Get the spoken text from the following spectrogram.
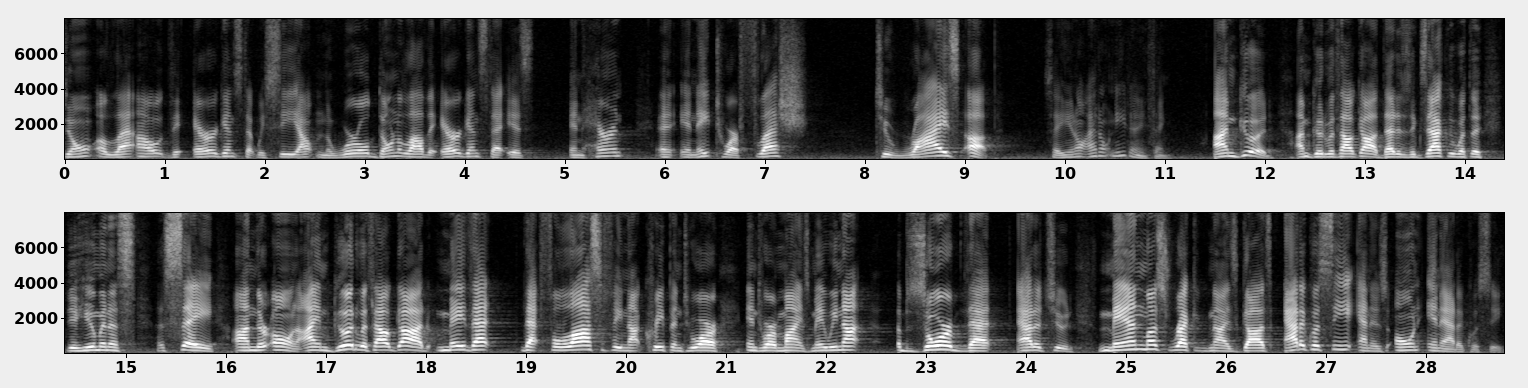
Don't allow the arrogance that we see out in the world, don't allow the arrogance that is inherent, innate to our flesh to rise up. Say, you know, I don't need anything. I'm good. I'm good without God. That is exactly what the, the humanists say on their own. I am good without God. May that, that philosophy not creep into our, into our minds. May we not absorb that attitude. Man must recognize God's adequacy and his own inadequacy.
